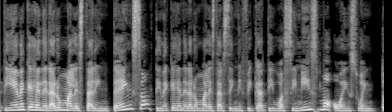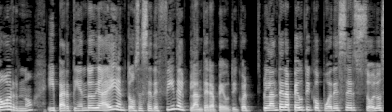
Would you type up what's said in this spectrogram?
tiene que generar un malestar intenso, tiene que generar un malestar significativo a sí mismo o en su entorno y partiendo de ahí entonces se define el plan terapéutico. El plan terapéutico puede ser solo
